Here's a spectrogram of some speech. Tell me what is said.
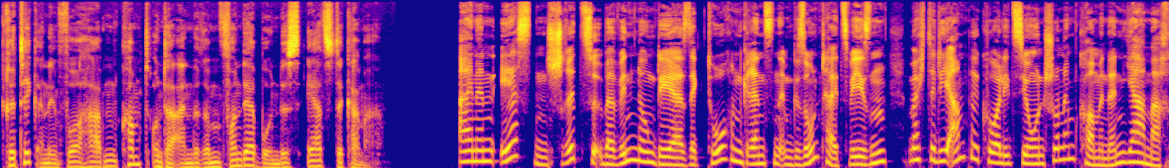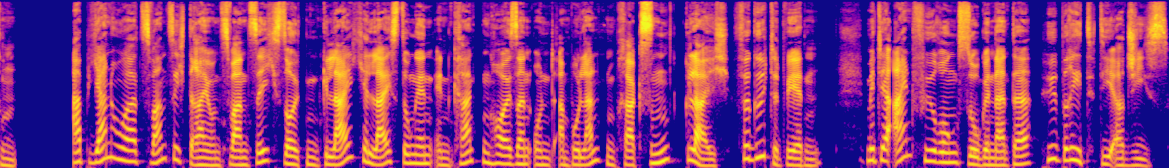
Kritik an dem Vorhaben kommt unter anderem von der Bundesärztekammer. Einen ersten Schritt zur Überwindung der Sektorengrenzen im Gesundheitswesen möchte die Ampelkoalition schon im kommenden Jahr machen. Ab Januar 2023 sollten gleiche Leistungen in Krankenhäusern und ambulanten Praxen gleich vergütet werden mit der Einführung sogenannter Hybrid-DRGs.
